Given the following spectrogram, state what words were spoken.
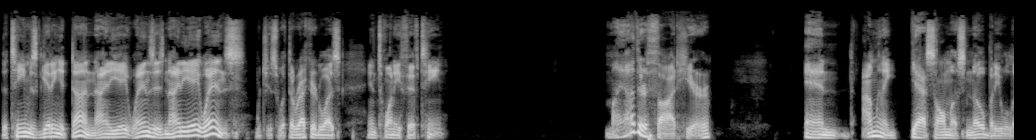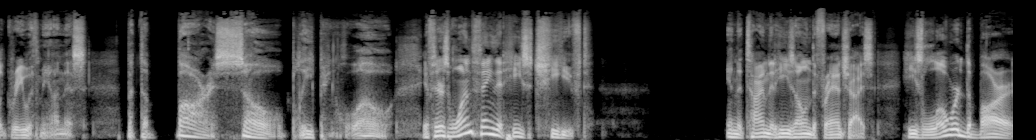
the team is getting it done. 98 wins is 98 wins, which is what the record was in 2015. My other thought here, and I'm going to guess almost nobody will agree with me on this, but the bar is so bleeping low. If there's one thing that he's achieved in the time that he's owned the franchise, he's lowered the bar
